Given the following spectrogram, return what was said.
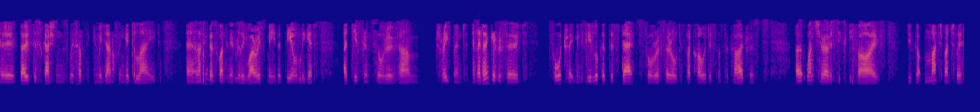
her, those discussions where something can be done often get delayed. And I think that's one thing that really worries me, that the elderly get a different sort of um, treatment and they don't get referred for treatment. If you look at the stats for referral to psychologists or psychiatrists, uh, once you're over 65, you've got much, much less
